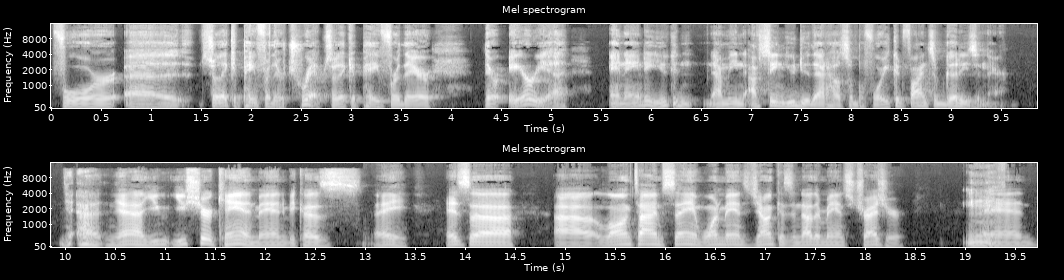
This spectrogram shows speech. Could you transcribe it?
for uh so they could pay for their trip, so they could pay for their their area. And Andy, you can I mean, I've seen you do that hustle before. You could find some goodies in there. Yeah, yeah, you you sure can, man, because hey, it's a, a long time saying one man's junk is another man's treasure. Mm. And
